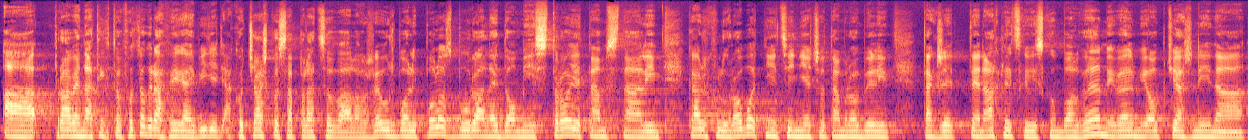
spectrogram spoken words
a práve na týchto fotografiách aj vidieť, ako ťažko sa pracovalo, že už boli polozbúrané domy, stroje tam stáli, každú chvíľu robotníci niečo tam robili, takže ten archeologický výskum bol veľmi, veľmi obťažný na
